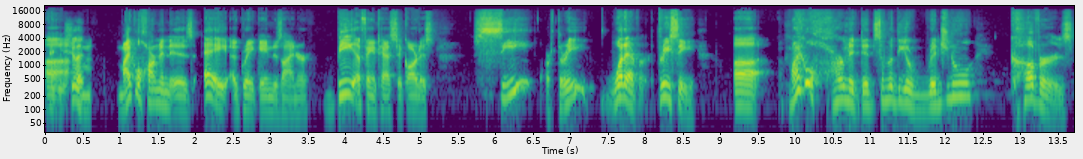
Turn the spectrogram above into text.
And you Uh, should. M- Michael Harmon is a a great game designer, b a fantastic artist, c or three, whatever, three C. Uh, Michael Harmon did some of the original covers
